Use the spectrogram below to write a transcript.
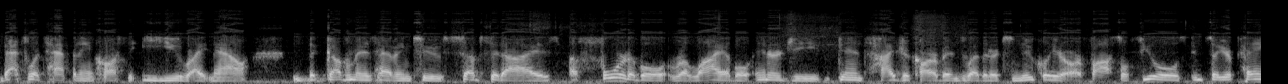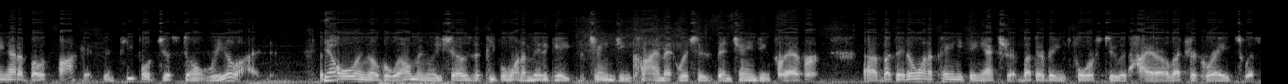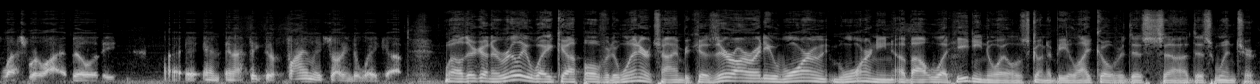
That's what's happening across the EU right now. The government is having to subsidize affordable, reliable energy, dense hydrocarbons, whether it's nuclear or fossil fuels, and so you're paying out of both pockets, and people just don't realize it. The yep. polling overwhelmingly shows that people want to mitigate the changing climate, which has been changing forever. Uh, but they don't want to pay anything extra, but they're being forced to with higher electric rates, with less reliability. Uh, and, and I think they're finally starting to wake up. Well, they're going to really wake up over the winter time because they're already war- warning about what heating oil is going to be like over this uh, this winter.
